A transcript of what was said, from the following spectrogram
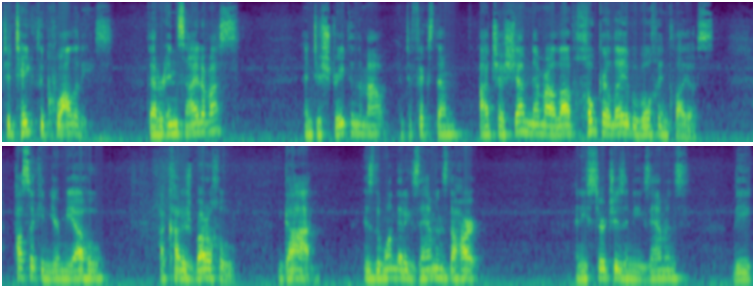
to take the qualities that are inside of us and to straighten them out and to fix them. Ad Hashem nemar alav choker leiv uvochin klayos. Pasuk in Yirmiyahu, HaKadosh Baruch Hu, God, is the one that examines the heart. And he searches and he examines the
